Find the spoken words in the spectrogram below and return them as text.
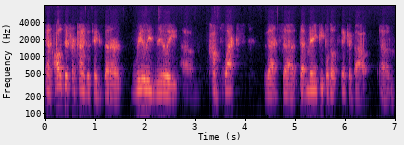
and all different kinds of things that are really really um, complex that uh, that many people don't think about um,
